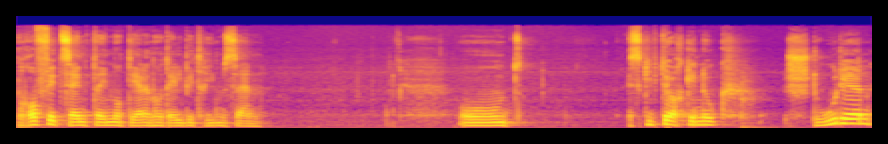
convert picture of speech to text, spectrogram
Profitcenter in modernen Hotelbetrieben sein. Und es gibt ja auch genug Studien,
